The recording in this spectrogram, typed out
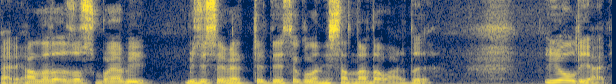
Yani Allah razı olsun baya bir bizi sevette destek olan insanlar da vardı. İyi oldu yani.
